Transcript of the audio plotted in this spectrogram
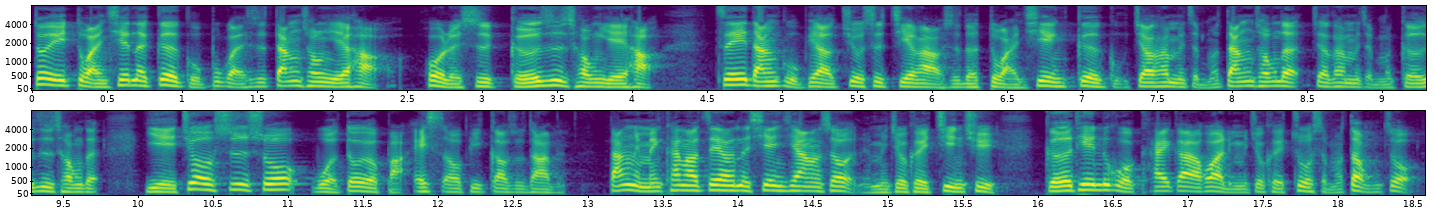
对于短线的个股，不管是当冲也好，或者是隔日冲也好，这一档股票就是坚老师的短线个股，教他们怎么当冲的，教他们怎么隔日冲的。也就是说，我都有把 SOP 告诉他们。当你们看到这样的现象的时候，你们就可以进去。隔天如果开高的话，你们就可以做什么动作。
